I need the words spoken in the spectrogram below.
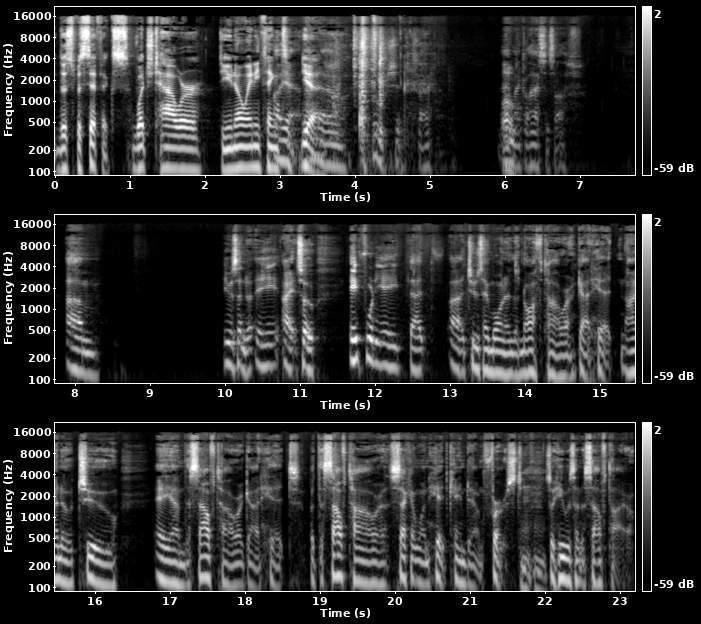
the specifics. Which tower? Do you know anything? Oh to, yeah, yeah. Oh shit! Sorry, I had my glasses off. Um, he was in. The, he, all right, so eight forty eight that uh, Tuesday morning, the North Tower got hit. Nine oh two a.m. The South Tower got hit, but the South Tower, second one hit, came down 1st So he was in the South Tower.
